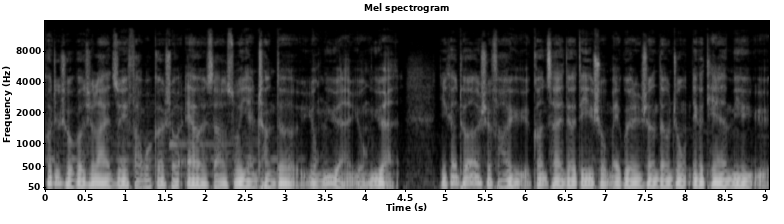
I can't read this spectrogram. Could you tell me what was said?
和，这首歌曲来自于法国歌手 Elsa 所演唱的《永远永远》。你看，同样是法语，刚才的第一首《玫瑰人生》当中那个甜言蜜语，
